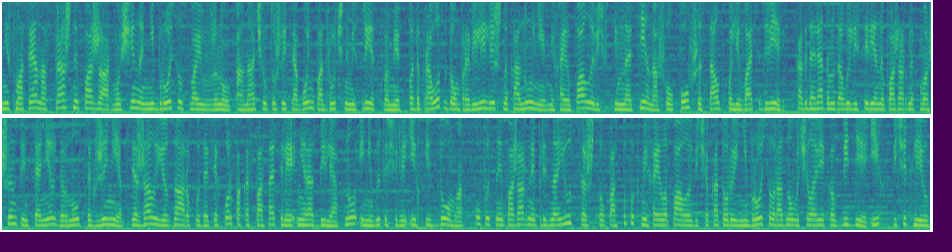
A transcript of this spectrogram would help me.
Несмотря на страшный пожар, мужчина не бросил свою жену, а начал тушить огонь подручными средствами. Водопровод в дом провели лишь накануне. Михаил Павлович в темноте нашел ковш и стал поливать дверь. Когда рядом завыли сирены пожарных машин, пенсионер вернулся к жене. Держал ее за руку до тех пор, пока спасатели не разбили окно и не вытащили их из дома. Опытные пожарные признаются, что поступок Михаила Павловича, который не бросил родного человека в беде, их впечатлил.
